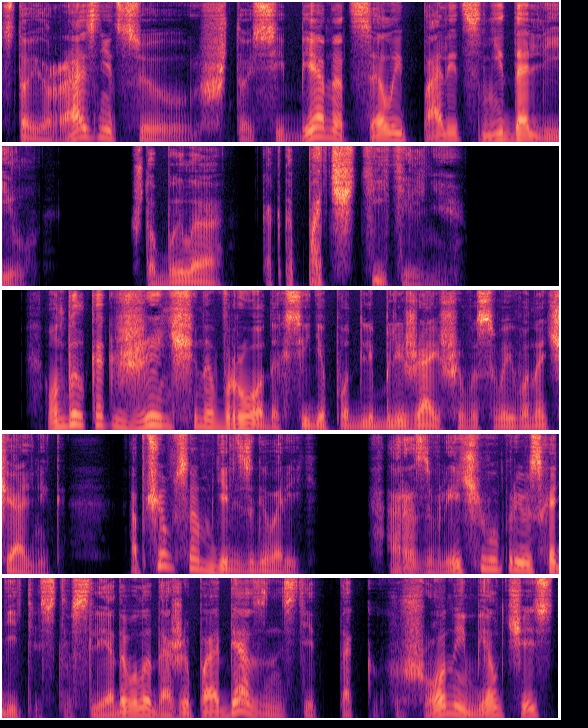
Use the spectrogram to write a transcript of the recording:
с той разницей, что себе на целый палец не долил, что было как-то почтительнее. Он был как женщина в родах, сидя подле ближайшего своего начальника. А чем в самом деле заговорить? А развлечь его превосходительство следовало даже по обязанности, так как уж он имел честь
